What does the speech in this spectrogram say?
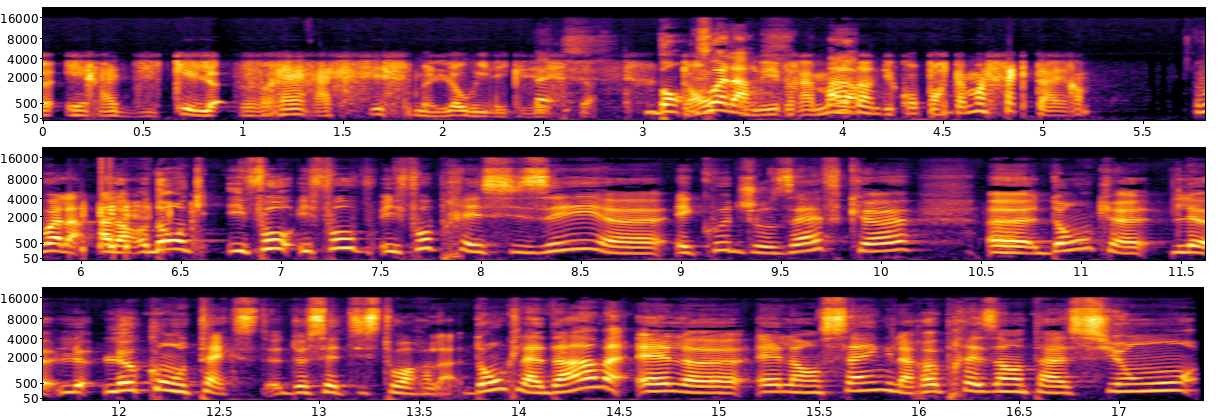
euh, éradiquer le vrai racisme là où il existe. Ben, bon, Donc, voilà. on est vraiment dans des comportements sectaires. Voilà. Alors donc il faut il faut il faut préciser, euh, écoute Joseph, que euh, donc euh, le, le, contexte de cette histoire-là. Donc la dame, elle elle enseigne la représentation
